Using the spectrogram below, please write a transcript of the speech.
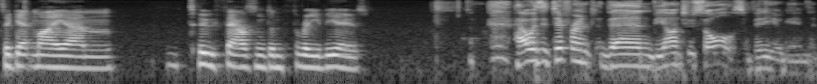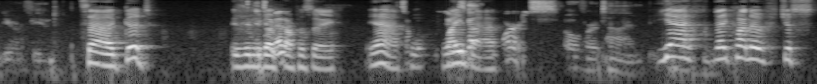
to get my um 2003 views. How is it different than Beyond Two Souls, a video game that you reviewed? It's uh, good. Is Indigo. Prophecy? Yeah, It's way gotten better. worse over time. Yeah, they kind of just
